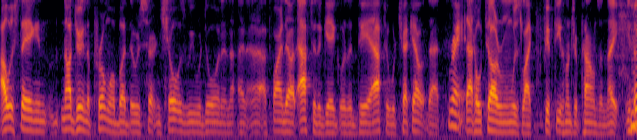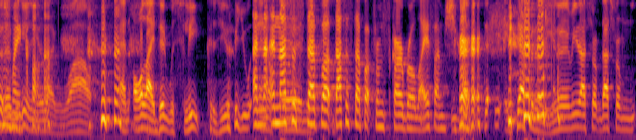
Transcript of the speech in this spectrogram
I was staying in not during the promo, but there were certain shows we were doing, and, and I find out after the gig or the day after, we check out that Right. that hotel room was like fifteen hundred pounds a night. You know oh what Oh I mean? And you're like, wow. and all I did was sleep because you you And end tha- up and that's a step up. That's a step up from Scarborough life, I'm sure. de- definitely, you know what I mean. That's from that's from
